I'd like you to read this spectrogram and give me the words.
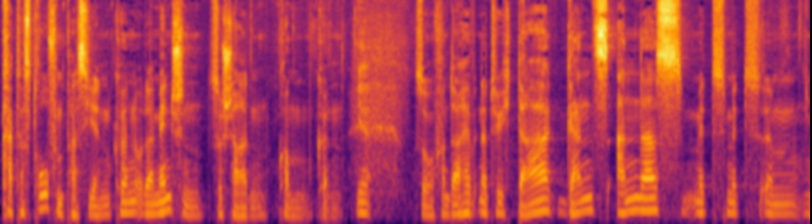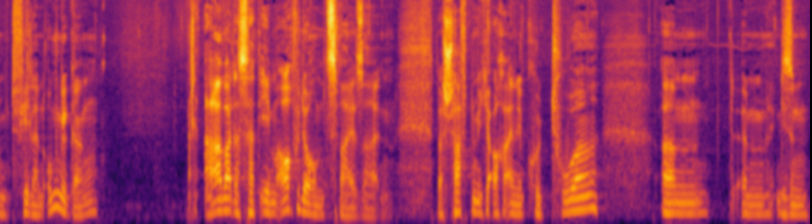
Katastrophen passieren können oder Menschen zu Schaden kommen können. Ja. So, von daher wird natürlich da ganz anders mit, mit, ähm, mit Fehlern umgegangen. Aber das hat eben auch wiederum zwei Seiten. Das schafft nämlich auch eine Kultur ähm, ähm, in diesen,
